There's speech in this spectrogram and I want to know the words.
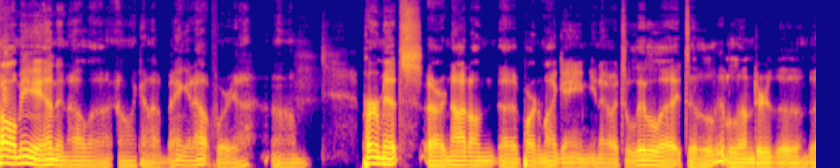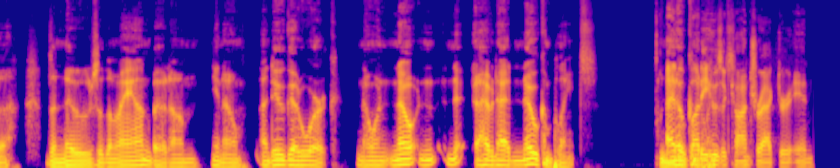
call me in, and I'll uh, I'll kind of bang it out for you. Um, permits are not on uh, part of my game. You know, it's a little uh, it's a little under the the the nose of the man, but um, you know, I do good work. No one, no, n- n- I haven't had no complaints. I have No a buddy who's a contractor, and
